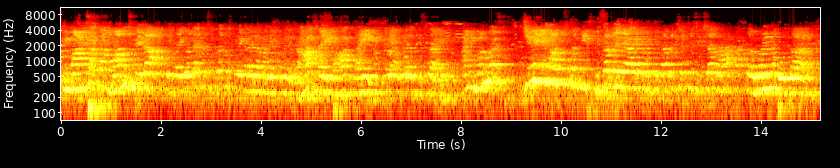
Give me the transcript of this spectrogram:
की माणसाचा माणूस मेला तो दैवताचं सुद्धा तुकडे करायला माझ्यापुढे राहत नाही पाहत नाही हे आपल्याला दिसत आहे आणि म्हणूनच जे हे माणूस तर विसरलेले आहे पण त्यापेक्षाची शिक्षा राहत तळमळीनं बोलतात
